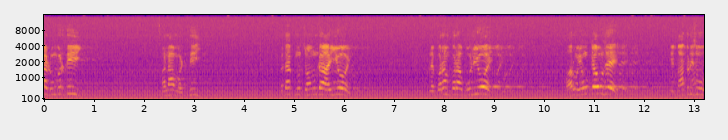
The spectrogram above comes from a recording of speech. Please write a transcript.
ચોટીલા ડુંગરથી અને આ કદાચ હું ચામુંડા આવી હોય અને પરંપરા બોલી હોય, મારું એવું કેવું છે કે કાંકરીશું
